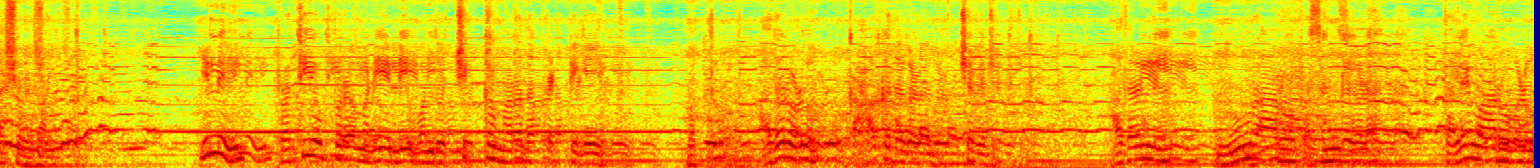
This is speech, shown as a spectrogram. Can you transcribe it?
ಆಶಯವಾಗಿತ್ತು. ಇಲ್ಲಿ ಪ್ರತಿಯೊಬ್ಬರ ಮನೆಯಲ್ಲಿ ಒಂದು ಚಿಕ್ಕ ಮರದ ಪೆಟ್ಟಿಗೆ ಇತ್ತು. ಮತ್ತು ಅದರೊಳು ಕಾಗದಗಳ ಗುಚ್ಛವಿರುತ್ತಿತ್ತು ಅದರಲ್ಲಿ ನೂರಾರು ಪ್ರಸಂಗಗಳ ತಲೆಮಾರುಗಳು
